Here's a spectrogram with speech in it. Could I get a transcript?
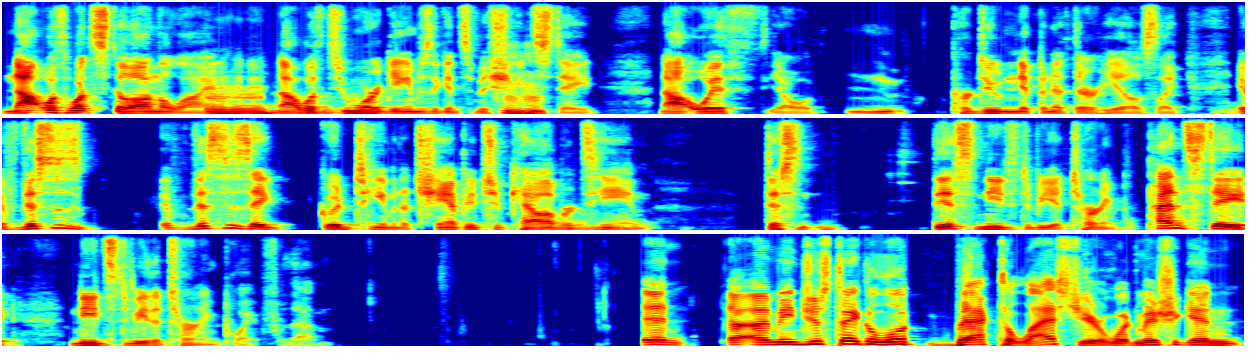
Not with what's still on the line, mm-hmm. not with two more games against Michigan mm-hmm. State, not with, you know, Purdue nipping at their heels. Like if this is if this is a good team and a championship caliber team, this this needs to be a turning point. Penn State needs to be the turning point for them. And I mean, just take a look back to last year when Michigan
